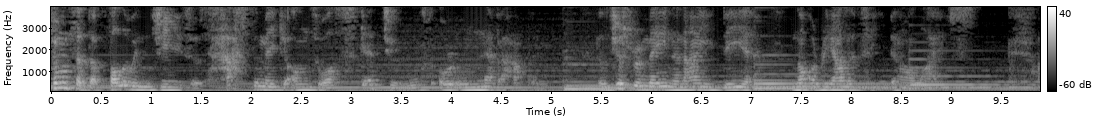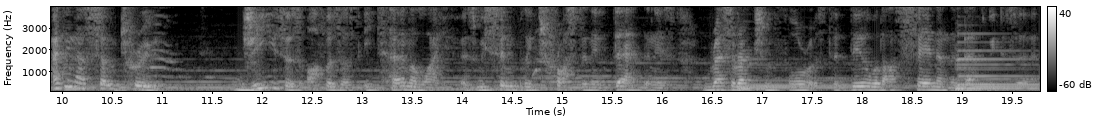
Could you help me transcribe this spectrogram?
Someone said that following Jesus has to make it onto our schedules or it will never happen. It'll just remain an idea, not a reality in our lives. I think that's so true. Jesus offers us eternal life as we simply trust in his death and his resurrection for us to deal with our sin and the death we deserve.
